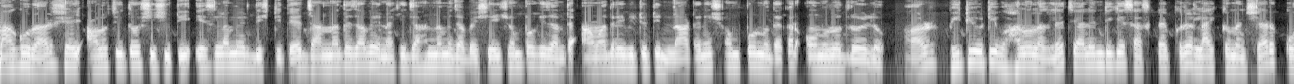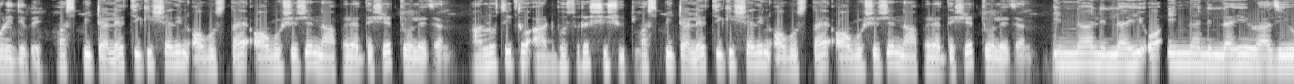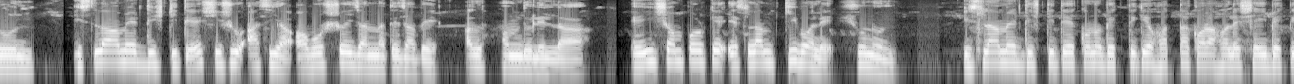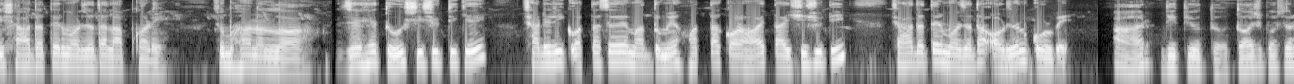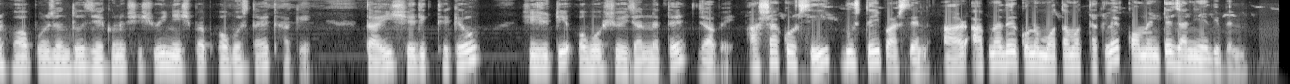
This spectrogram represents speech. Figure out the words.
মাগুরার সেই আলোচিত শিশুটি ইসলামের দৃষ্টিতে জান্নাতে যাবে নাকি জাহান্নামে যাবে, সেই সম্পর্কে জানতে আমাদের এই ভিডিওটি না টেনে সম্পূর্ণ দেখার অনুরোধ রইল। আর ভিডিওটি ভালো লাগলে চ্যানেলটিকে সাবস্ক্রাইব করে লাইক, কমেন্ট, শেয়ার করে দিবে। হসপিটালে চিকিৎসাধীন অবস্থায় অবশেষে না ফেরার দেশে চলে যান। আলোচিত আট বছরের শিশুটি হসপিটালে চিকিৎসাধীন অবস্থায় অবশেষে না ফেরার দেশে চলে যান। ইন্না লিল্লাহি ও ইন্না লিল্লাহি রাজিউন। ইসলামের দৃষ্টিতে শিশু আসিয়া অবশ্যই জান্নাতে যাবে। আলহামদুলিল্লাহ। এই সম্পর্কে ইসলাম কি বলে? শুনুন। ইসলামের দৃষ্টিতে কোনো ব্যক্তিকে হত্যা করা হলে সেই ব্যক্তি শাহাদাতের মর্যাদা লাভ করে। সুবহান আল্লাহ যেহেতু শিশুটিকে শারীরিক অত্যাচারের মাধ্যমে হত্যা করা হয়, তাই শিশুটি শাহাদাতের মর্যাদা অর্জন করবে। আর দ্বিতীয়ত, দশ বছর হওয়া পর্যন্ত যে কোনো শিশুই নিষ্পাপ অবস্থায় থাকে। তাই সেদিক থেকেও শিশুটি অবশ্যই জান্নাতে যাবে। আশা করছি বুঝতেই পারছেন। আর আপনাদের কোনো মতামত থাকলে কমেন্টে জানিয়ে দিবেন।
